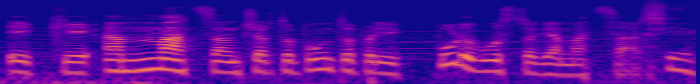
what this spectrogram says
e che ammazza a un certo punto per il puro gusto di ammazzare sì.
